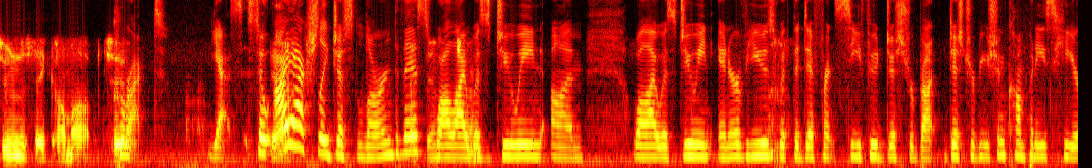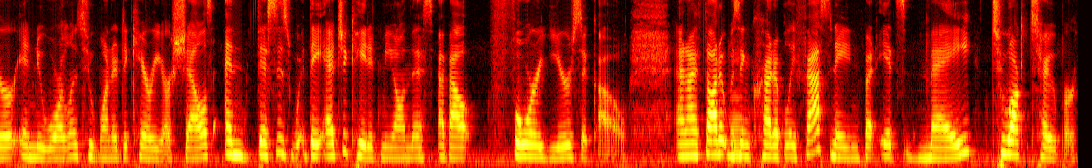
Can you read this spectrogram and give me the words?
soon as they come up, too. Correct. Yes. So Yeah. I actually just learned this while I was doing um, while I was doing interviews with the different seafood distribu- distribution companies here in New Orleans who wanted to carry our shells, and this is what they educated me on this about four years ago, and I thought it was incredibly fascinating. But it's May to October,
